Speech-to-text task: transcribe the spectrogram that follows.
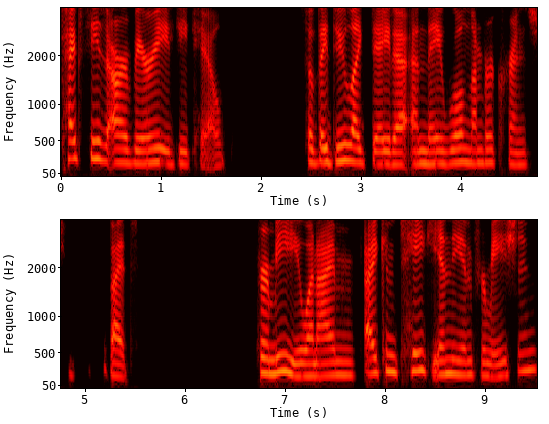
type C's are very mm-hmm. detailed. So they do like data and they will number crunch, but for me, when I'm, I can take in the information.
